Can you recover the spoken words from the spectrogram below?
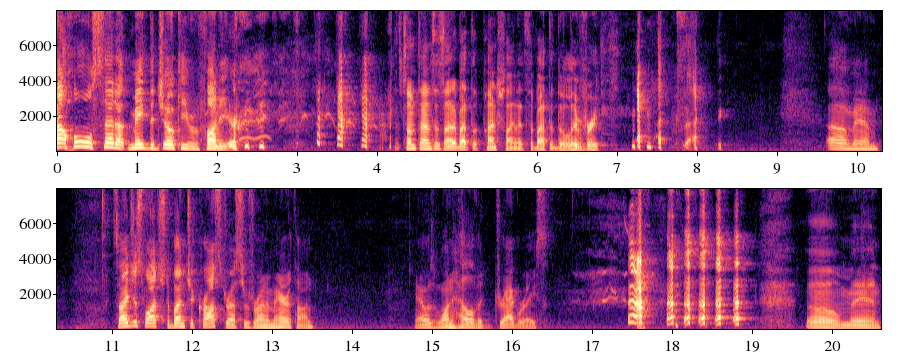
that whole setup made the joke even funnier. Sometimes it's not about the punchline; it's about the delivery. exactly. Oh man. So I just watched a bunch of cross dressers run a marathon. Yeah, it was one hell of a drag race. Oh man.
